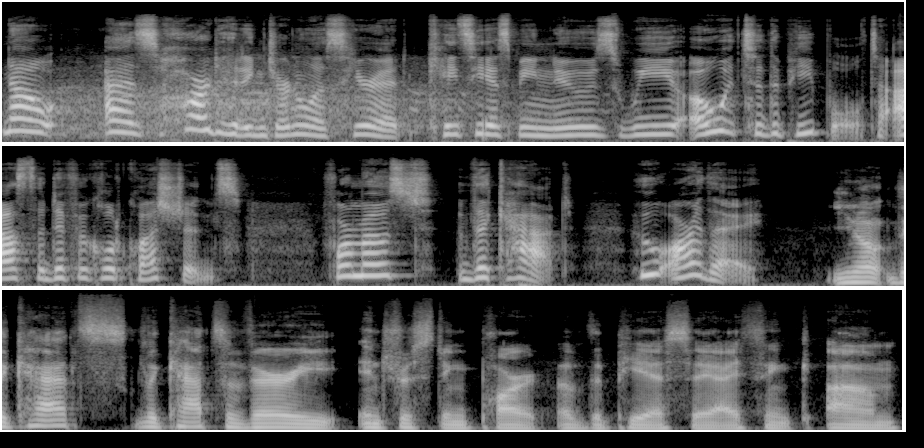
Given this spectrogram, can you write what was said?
Now, as hard hitting journalists here at KCSB News, we owe it to the people to ask the difficult questions. Foremost, the cat. Who are they? You know, the cat's the cat's a very interesting part of the PSA, I think. Um,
